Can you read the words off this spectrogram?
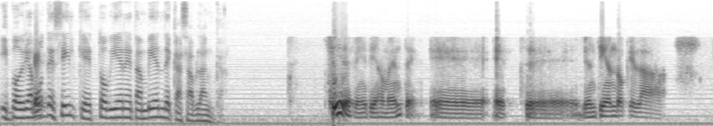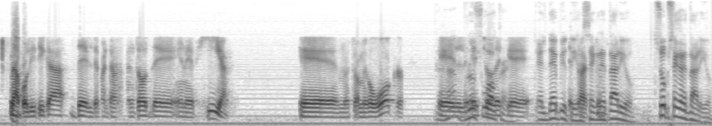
Y podríamos decir que esto viene también de Casablanca. Sí, definitivamente. Eh, este, yo entiendo que la, la política del Departamento de Energía, eh, nuestro amigo Walker, el hecho de que el deputy, el secretario, subsecretario.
